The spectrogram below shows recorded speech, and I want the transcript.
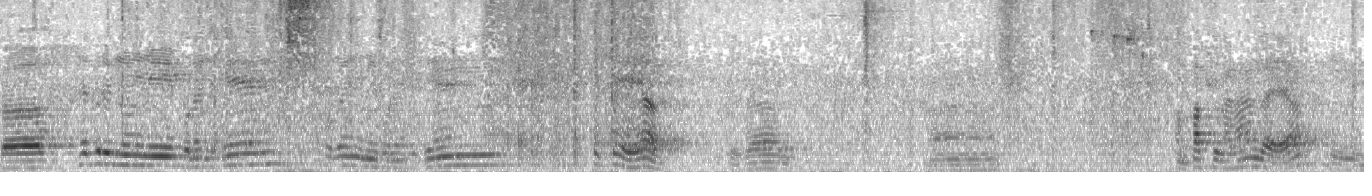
그, 해그린 누님이 보내주신, 소배님이 보내주신 택배예요. 그래서, 어, unboxing을 하는 거예요. 음.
